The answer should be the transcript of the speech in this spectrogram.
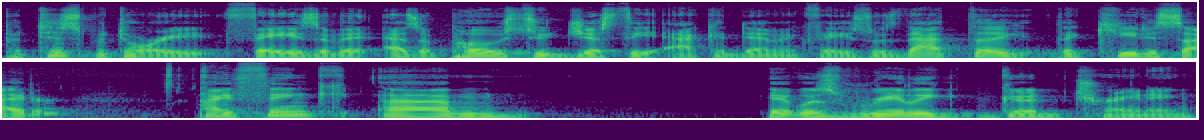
participatory phase of it as opposed to just the academic phase, was that the the key decider? I think um, it was really good training.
